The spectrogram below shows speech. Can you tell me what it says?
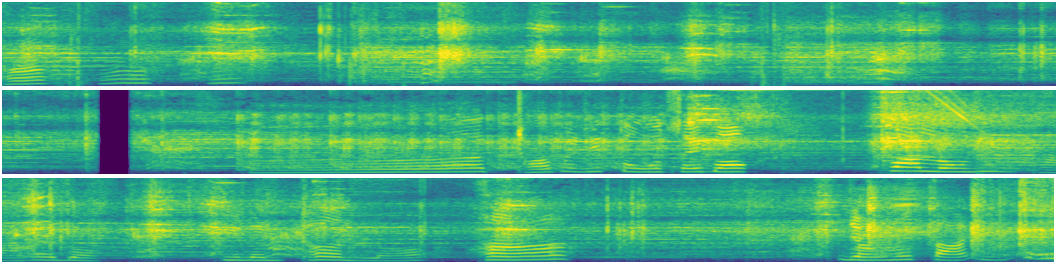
ฮะฮะฮะเอช็อตไปที่ตูดไซบอร์กฟาดลงที่ขาไซบอร์กทีเลนเทิร์นเหรอฮะยังไม่ตายอีกโอ้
